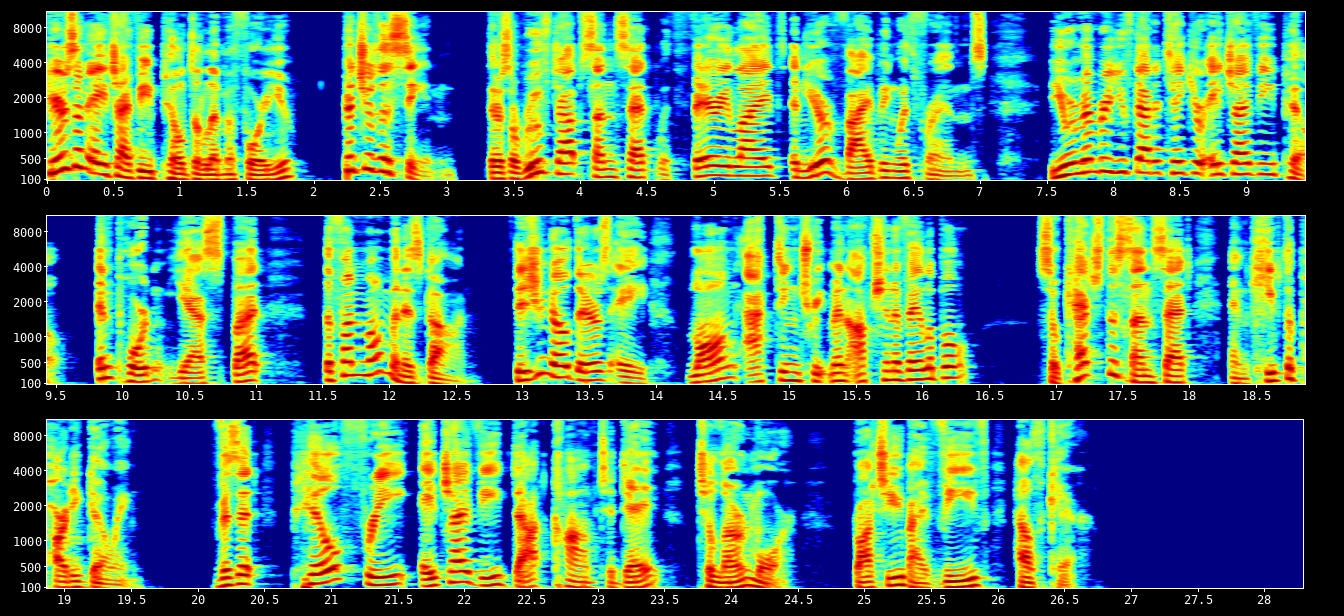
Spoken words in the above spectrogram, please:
Here's an HIV pill dilemma for you. Picture the scene. There's a rooftop sunset with fairy lights, and you're vibing with friends. You remember you've got to take your HIV pill. Important, yes, but the fun moment is gone. Did you know there's a long acting treatment option available? So catch the sunset and keep the party going. Visit pillfreehiv.com today to learn more. Brought to you by ViiV Healthcare.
